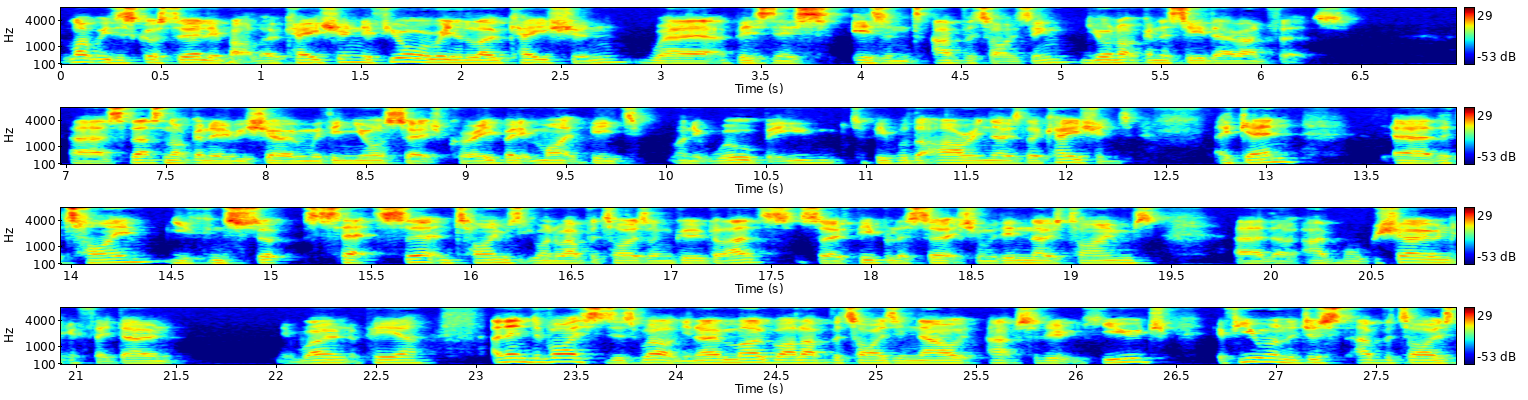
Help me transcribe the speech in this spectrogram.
like we discussed earlier about location, if you're in a location where a business isn't advertising, you're not going to see their adverts. Uh, so that's not going to be shown within your search query, but it might be, to, and it will be, to people that are in those locations. Again, uh, the time you can set certain times that you want to advertise on Google Ads. So if people are searching within those times, uh, the ad will be shown. If they don't, it won't appear. And then devices as well. You know, mobile advertising now absolutely huge. If you want to just advertise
